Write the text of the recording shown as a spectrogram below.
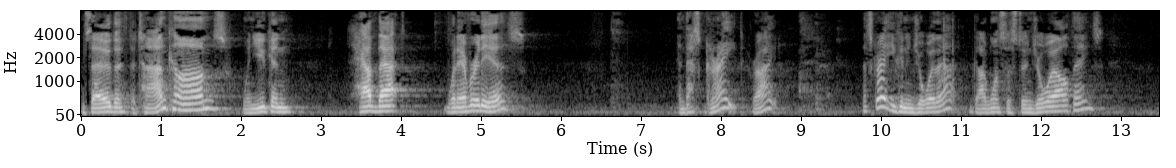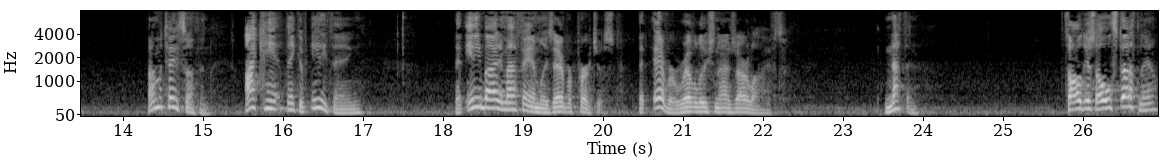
And so the, the time comes when you can have that, whatever it is. And that's great, right? That's great. You can enjoy that. God wants us to enjoy all things. But I'm going to tell you something. I can't think of anything that anybody in my family has ever purchased that ever revolutionized our lives. Nothing. It's all just old stuff now.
